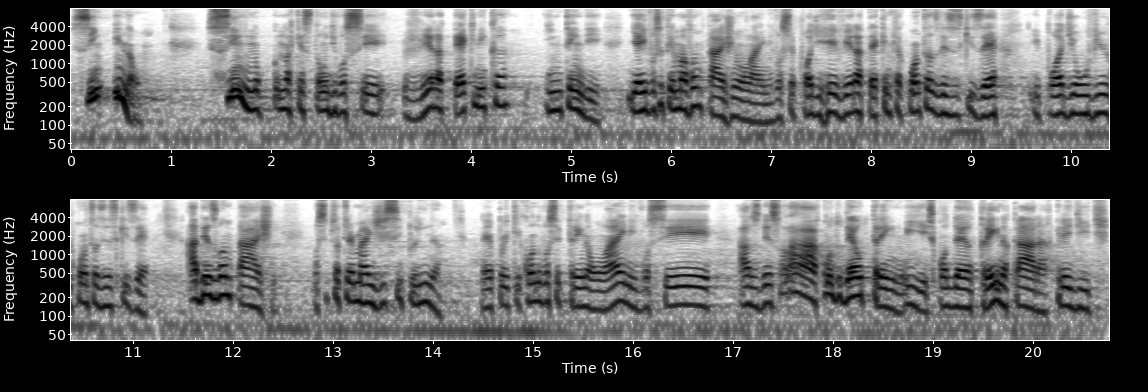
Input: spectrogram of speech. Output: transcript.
Sim e não. Sim, no, na questão de você ver a técnica e entender. E aí você tem uma vantagem online. Você pode rever a técnica quantas vezes quiser e pode ouvir quantas vezes quiser. A desvantagem, você precisa ter mais disciplina. Né? Porque quando você treina online, você às vezes fala, ah, quando der o treino. E quando der o treino, cara, acredite,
